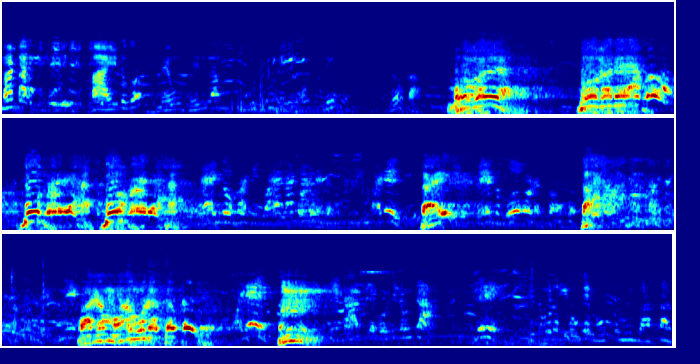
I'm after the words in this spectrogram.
මට. ආ හිටකෝ. මේ උන් සෙල්ලම් පුතු. මේ ලෝකා. මොකද මොකද යකෝ මොකද මොකද ඇයි තෝ කටි බය ගන්නන්නේ? අනේ ඇයි මේක ගෝවඩ තෝ. අර මොන මොඩ තමයි අනේ හ්ම්. මේ තාත්තේ පොඩි කමුදා. මේ එතකොට පොගේ මුත්ත මුන් ගත්තාද?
